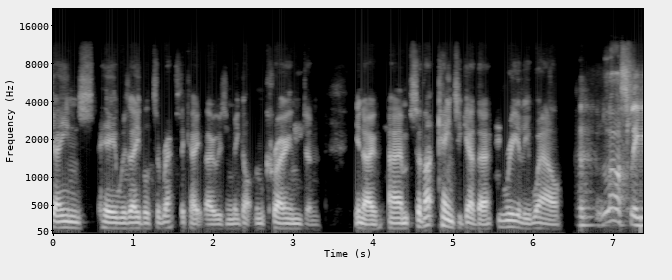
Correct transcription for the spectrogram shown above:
James here was able to replicate those, and we got them chromed, and you know, um, so that came together really well. And lastly,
